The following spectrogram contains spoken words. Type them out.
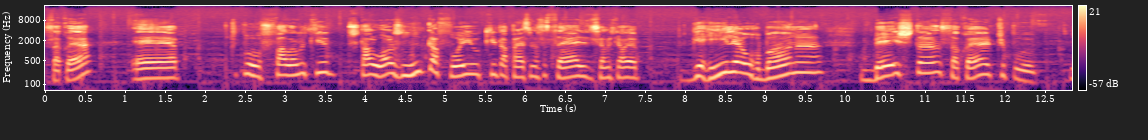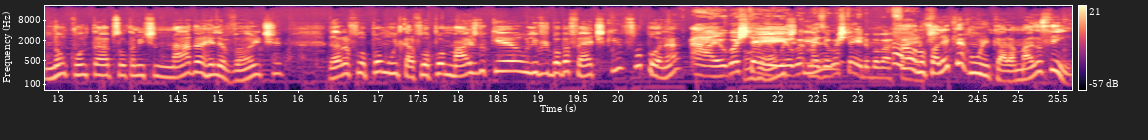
sabe qual é? É. Tipo, falando que Star Wars nunca foi o que aparece nessa série, dizendo que ela é guerrilha urbana, besta, sabe qual é? Tipo, não conta absolutamente nada relevante. A galera flopou muito, cara. Flopou mais do que o livro de Boba Fett, que flopou, né? Ah, eu gostei, eu que- mas eu gostei do Boba Fett. Não, eu não falei que é ruim, cara, mas assim,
